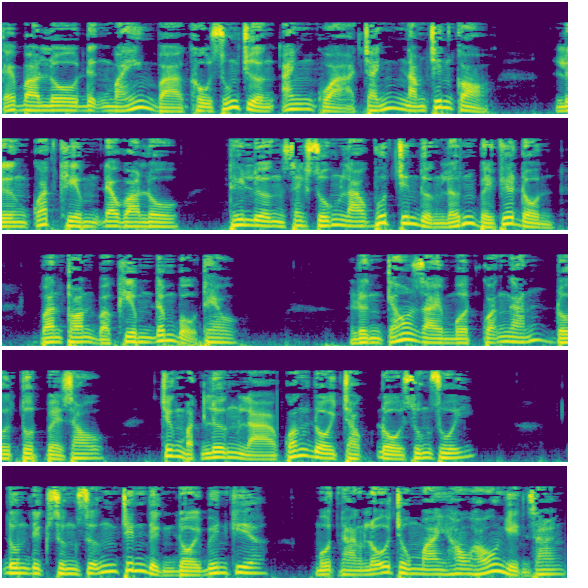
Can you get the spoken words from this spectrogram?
Cái ba lô đựng máy và khẩu súng trường anh quả tránh nằm trên cỏ. Lương quát Khiêm đeo ba lô, Thấy Lương xách xuống lao vút trên đường lớn về phía đồn, Văn Thon và Khiêm đâm bộ theo. Lương kéo dài một quãng ngắn rồi tụt về sau, Trước mặt Lương là quãng đồi chọc đổ xuống suối. Đồn địch sừng sững trên đỉnh đồi bên kia, Một hàng lỗ trông mai hao háu nhìn sang,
